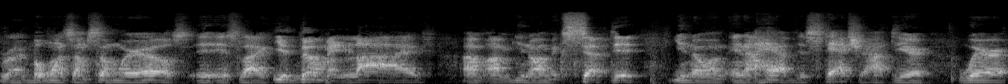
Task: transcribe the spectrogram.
Right. But once I'm somewhere else, it's like You're the I'm man. alive. I'm, I'm, you know, I'm accepted. You know, and I have this stature out there where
